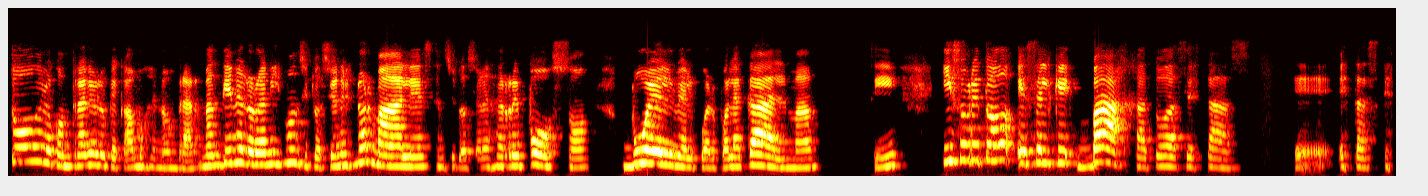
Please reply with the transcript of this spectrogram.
todo lo contrario a lo que acabamos de nombrar. Mantiene el organismo en situaciones normales, en situaciones de reposo, vuelve al cuerpo a la calma, ¿sí? Y sobre todo es el que baja todas estas, eh, estas eh,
